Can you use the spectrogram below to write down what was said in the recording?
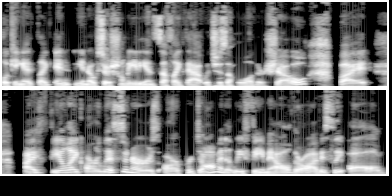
looking at like, in, you know, social media and stuff like that, which is a whole other show. But I feel like our listeners are predominantly female. They're obviously all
